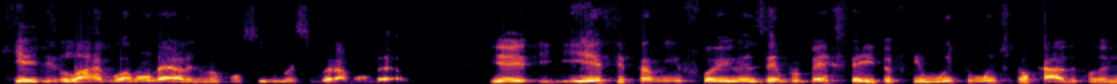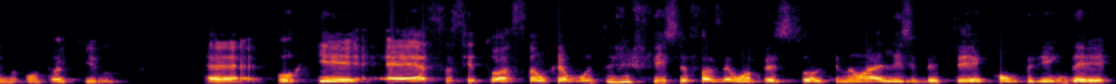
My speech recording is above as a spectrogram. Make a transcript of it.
que ele largou a mão dela, ele não conseguiu mais segurar a mão dela. E, e esse, para mim, foi o exemplo perfeito. Eu fiquei muito, muito tocado quando ele me contou aquilo. É, porque é essa situação que é muito difícil fazer uma pessoa que não é LGBT compreender.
